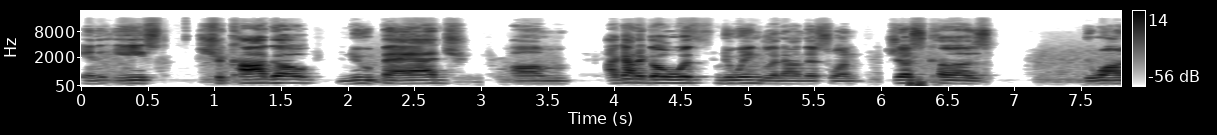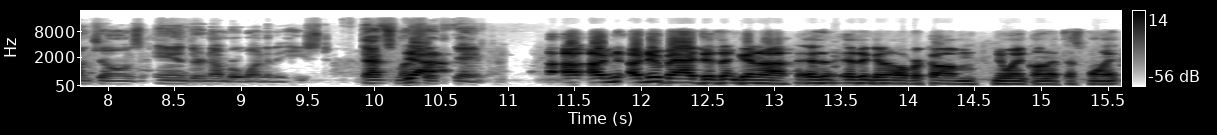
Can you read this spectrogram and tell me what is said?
in the East, Chicago new badge. Um, I got to go with New England on this one just because DeJuan Jones and they're number one in the East. That's my Yeah. first game. A, a, a new badge isn't gonna isn't, gonna overcome New England at this point.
